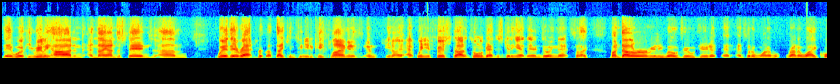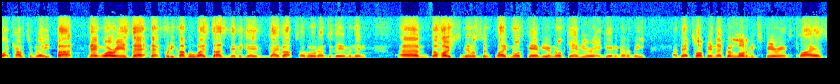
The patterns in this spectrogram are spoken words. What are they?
They're working really hard and, and they understand um, where they're at, but they continue to keep playing. And, it's, and you know, at, when you first start, it's all about just getting out there and doing that. So Bundulla are a really well drilled unit and, and sort of want to run away quite comfortably. But Nangwarry, Warriors that that footy club always does, never gave gave up. So well done to them. And then um, the hosts Millicent played North Gambier. North Gambier, again are going to be at that top end. They've got a lot of experienced players,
